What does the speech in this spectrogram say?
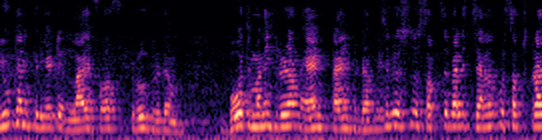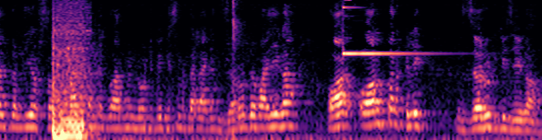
you can create a life of true freedom both money freedom and time freedom इसलिए दोस्तों, सबसे पहले चैनल को सब्सक्राइब कर लीजिए और सब्सक्राइब करने के बाद में नोटिफिकेशन बेल आइकन ज़रूर दबाइएगा और ऑल पर क्लिक ज़रूर कीजिएगा।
